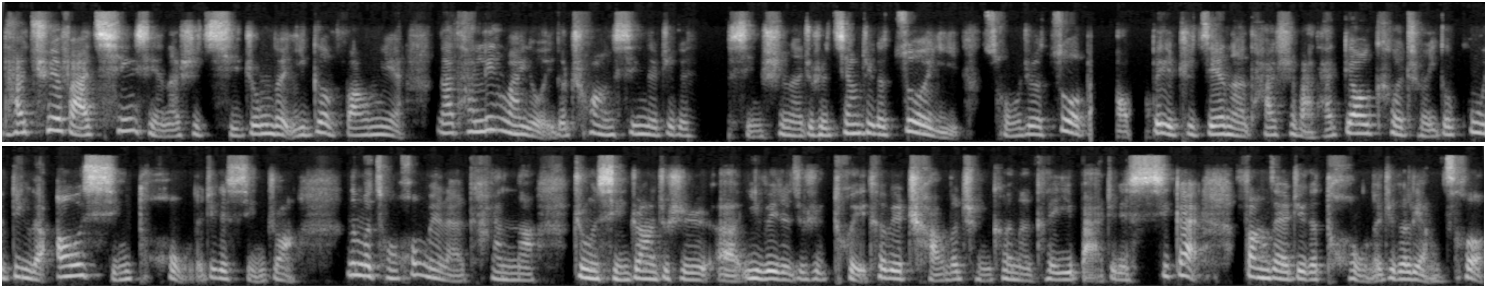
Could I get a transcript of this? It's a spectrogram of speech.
它缺乏倾斜呢是其中的一个方面。那它另外有一个创新的这个。形式呢，就是将这个座椅从这个座宝背之间呢，它是把它雕刻成一个固定的凹形桶的这个形状。那么从后面来看呢，这种形状就是呃，意味着就是腿特别长的乘客呢，可以把这个膝盖放在这个桶的这个两侧，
